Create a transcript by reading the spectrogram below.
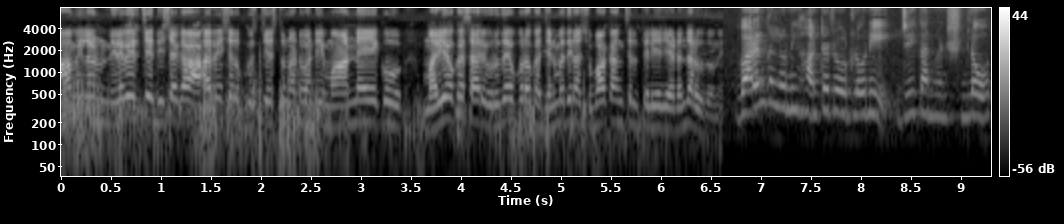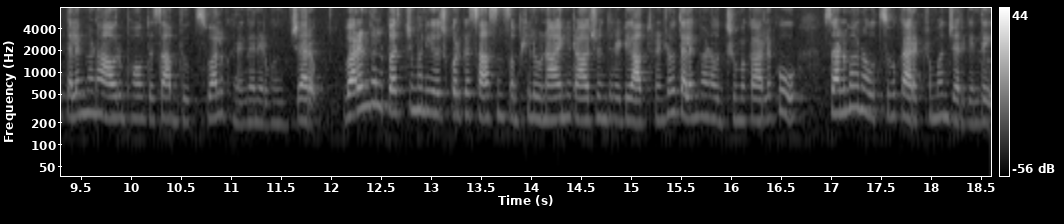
హామీలను నెరవేర్చే దిశగా అహర్నిశలు కృషి చేస్తున్నటువంటి మా అన్నయ్యకు మరి ఒకసారి హృదయపూర్వక జన్మదిన శుభాకాంక్షలు తెలియజేయడం జరుగుతుంది. వరంగల్లోని హంటర్ రోడ్లోని జీ కన్వెన్షన్లో తెలంగాణ ఆవిర్భావ దశాబ్దోత్సవాలు ఘనంగా నిర్వహించారు. వరంగల్ పశ్చిమ నియోజకవర్గ శాసనసభ్యులు నాయని రాజేందర్ రెడ్డి ఆధ్వర్యంలో తెలంగాణ ఉద్యమకారులకు సన్మాన ఉత్సవ కార్యక్రమం జరిగింది.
